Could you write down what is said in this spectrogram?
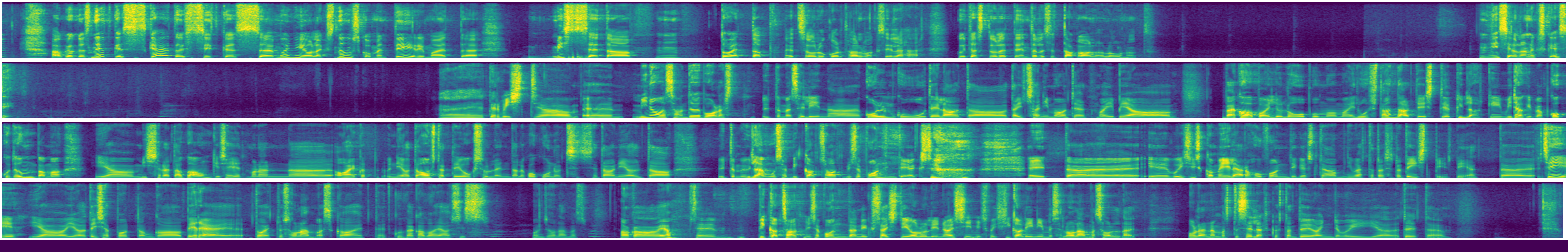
aga kas need, kes käe tõstsid, kas mõni oleks nõus kommenteerima, et mis seda hmm, toetab, et see olukord halvaks ei lähe. kuidas te olete endale see tagala loonud? nii, seal on üks käsi. Äh, tervist ja äh, mina saan tõepoolest, ütleme selline kolm kuud elada täitsa niimoodi, et ma ei pea väga palju loobuma oma elustandardist ja küllaltki midagi peab kokku tõmbama. ja mis selle taga ongi see, et ma olen äh, aega nii-öelda aastate jooksul endale kogunud siis seda nii-öelda ütleme, ülemuse pikalt saatmise fondi, eks et äh, või siis ka meelerahufondi, kes tahab nimetada seda teistpidi, et äh, see ja, ja teiselt poolt on ka peretoetus olemas ka, et, et kui väga vaja, siis on see olemas. aga jah, see pikalt saatmise fond on üks hästi oluline asi, mis võiks igal inimesel olemas olla, et olenemata sellest, kas ta on tööandja või äh, töötaja.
